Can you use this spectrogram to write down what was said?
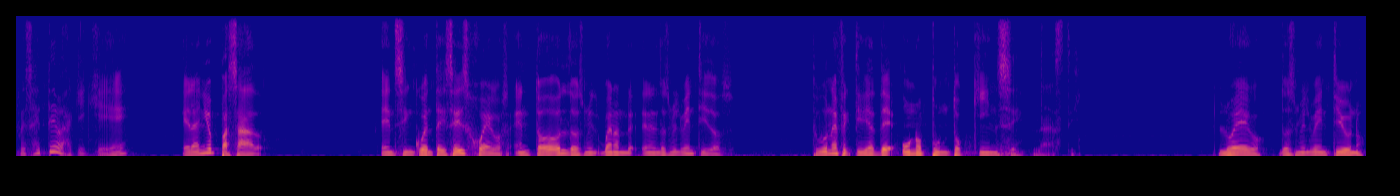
Pues ahí te va, Kike. El año pasado, en 56 juegos, en todo el 2000, bueno, en el 2022, tuvo una efectividad de 1.15. Nasty. Luego, 2021,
